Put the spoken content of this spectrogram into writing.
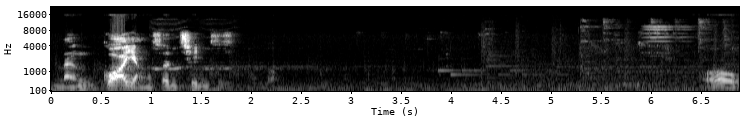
南瓜养生清是什么东哦，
